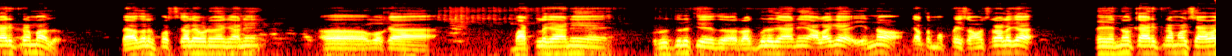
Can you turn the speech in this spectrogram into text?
కార్యక్రమాలు. పేదలకు పుస్తకాలు ఇవ్వడమే కానీ ఒక బట్టలు కానీ వృద్ధులకి రగ్గులు కానీ అలాగే ఎన్నో గత ముప్పై సంవత్సరాలుగా మేము ఎన్నో కార్యక్రమాలు సేవా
